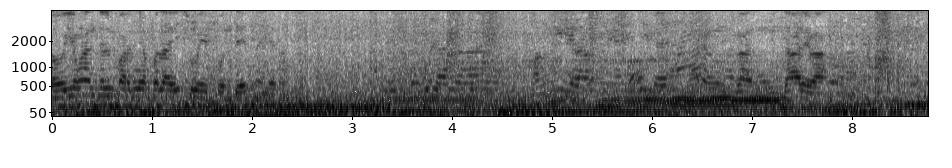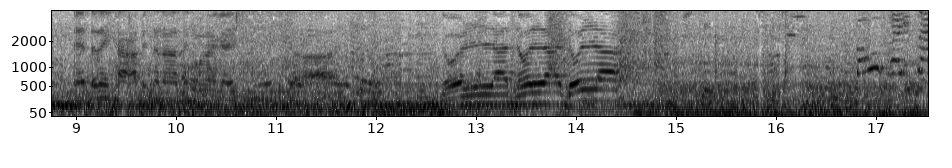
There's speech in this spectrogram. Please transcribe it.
So, yung handlebar niya pala is weapon din. Ayan. Ang hirap. Ang ganda, di ba? Ito na yung kakabit na natin mga guys. Yan. Dola, dola, dola. Ako, Kaisa!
